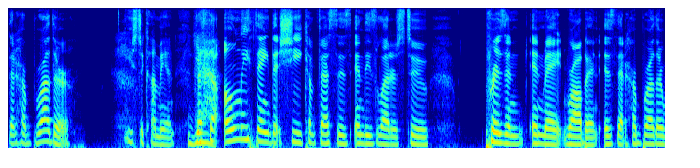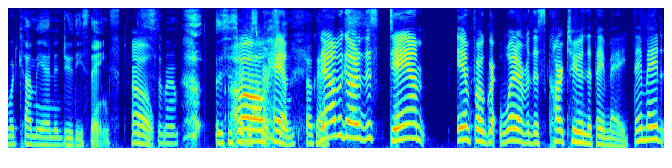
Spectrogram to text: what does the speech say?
that her brother used to come in. That's the only thing that she confesses in these letters to prison inmate Robin is that her brother would come in and do these things. Oh. Is this the room? this is her oh hell! description. Okay. Now we go to this damn infographic, whatever this cartoon that they made. They made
